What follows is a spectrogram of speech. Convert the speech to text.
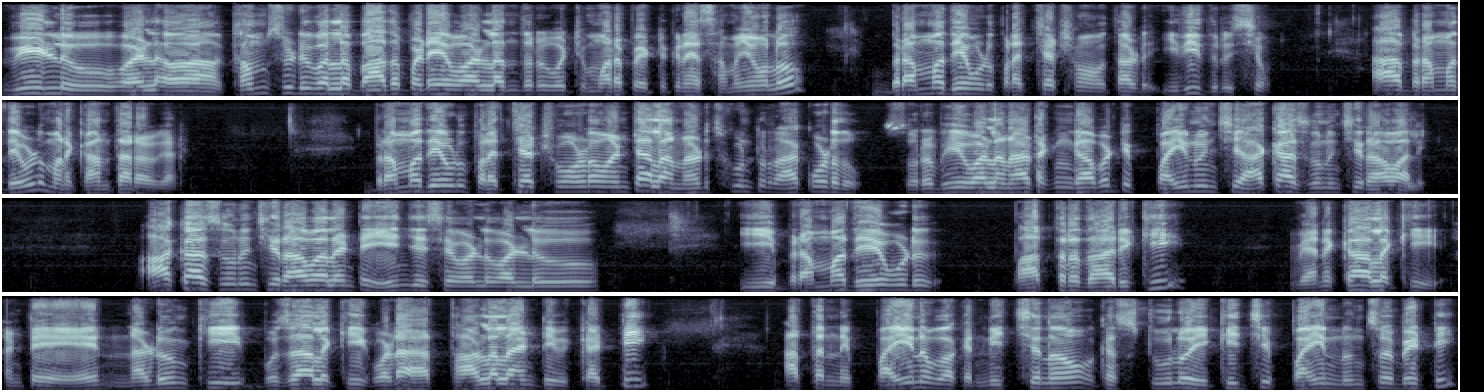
వీళ్ళు వాళ్ళ కంసుడి వల్ల బాధపడే వాళ్ళందరూ వచ్చి మొరపెట్టుకునే సమయంలో బ్రహ్మదేవుడు ప్రత్యక్షం అవుతాడు ఇది దృశ్యం. ఆ బ్రహ్మదేవుడు మన కాంతారావు గారు. బ్రహ్మదేవుడు ప్రత్యక్షం అవడం అంటే అలా నడుచుకుంటూ రాకూడదు. సురభి వాళ్ళ నాటకం కాబట్టి పైనుంచి ఆకాశం నుంచి రావాలి. ఆకాశం నుంచి రావాలంటే ఏం చేసేవాళ్ళు వాళ్ళు? ఈ బ్రహ్మదేవుడు పాత్రధారికి వెనకాలకి అంటే నడుంకి భుజాలకి కూడా తాళ్ళ లాంటివి కట్టి అతన్ని పైన ఒక నిచ్చెన ఒక స్టూలో ఎక్కించి పైన నుంచోబెట్టి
